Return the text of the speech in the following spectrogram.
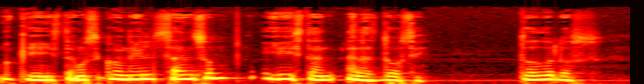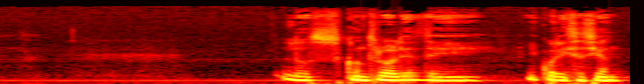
Ok, estamos con el Samsung y están a las 12. Todos los los controles de ecualización.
